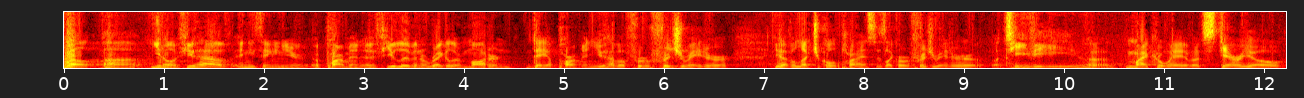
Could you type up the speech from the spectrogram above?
Well, uh, you know, if you have anything in your apartment, if you live in a regular modern day apartment, you have a refrigerator, you have electrical appliances like a refrigerator, a TV, a microwave, a stereo,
